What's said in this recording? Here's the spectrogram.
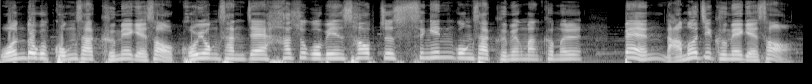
원도급 공사 금액에서 고용산재 하수급인 사업주 승인공사 금액만큼을 뺀 나머지 금액에서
